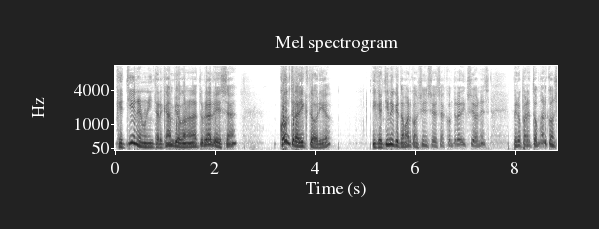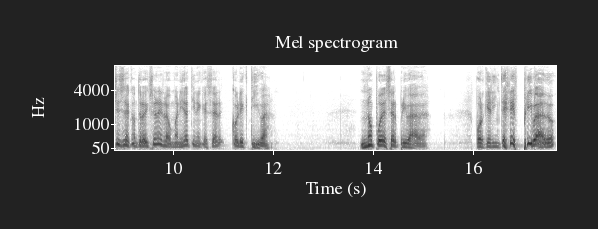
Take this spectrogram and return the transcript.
que tienen un intercambio con la naturaleza contradictorio y que tienen que tomar conciencia de esas contradicciones, pero para tomar conciencia de esas contradicciones la humanidad tiene que ser colectiva, no puede ser privada, porque el interés privado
